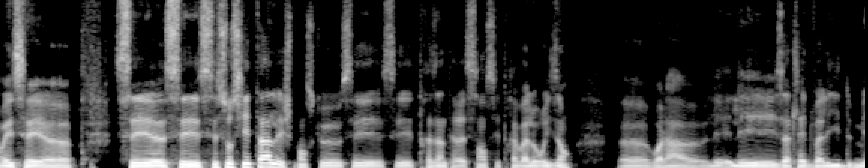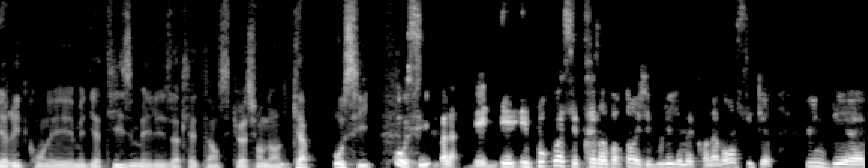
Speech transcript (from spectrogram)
Oui, c'est euh, c'est sociétal et je pense que c'est très intéressant, c'est très valorisant. Euh, voilà, euh, les, les, athlètes valides méritent qu'on les médiatise, mais les athlètes en situation de handicap aussi. Aussi, voilà. Et, et, et pourquoi c'est très important et j'ai voulu le mettre en avant, c'est que une des, euh,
